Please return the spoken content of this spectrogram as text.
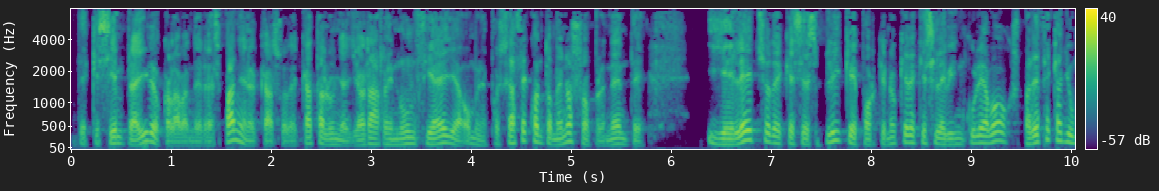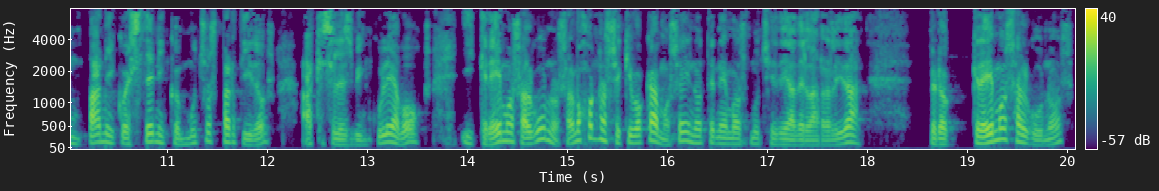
de que siempre ha ido con la bandera de España en el caso de Cataluña y ahora renuncia a ella, hombre, pues se hace cuanto menos sorprendente. Y el hecho de que se explique porque no quiere que se le vincule a Vox, parece que hay un pánico escénico en muchos partidos a que se les vincule a Vox. Y creemos algunos, a lo mejor nos equivocamos, ¿eh? no tenemos mucha idea de la realidad, pero creemos algunos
